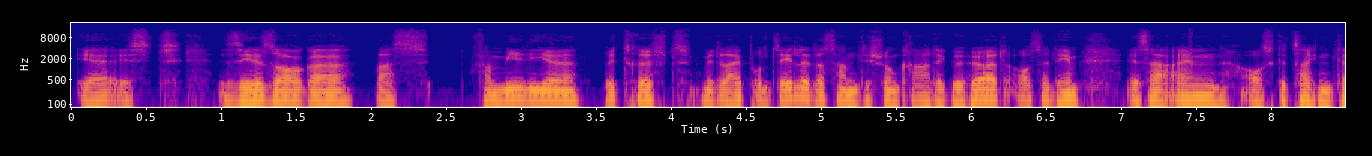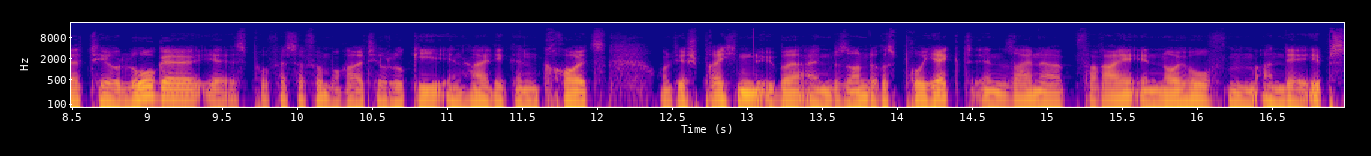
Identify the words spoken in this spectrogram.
er ist Seelsorger, was Familie betrifft mit Leib und Seele, das haben Sie schon gerade gehört. Außerdem ist er ein ausgezeichneter Theologe. Er ist Professor für Moraltheologie in Heiligenkreuz und wir sprechen über ein besonderes Projekt in seiner Pfarrei in Neuhofen an der Ips.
